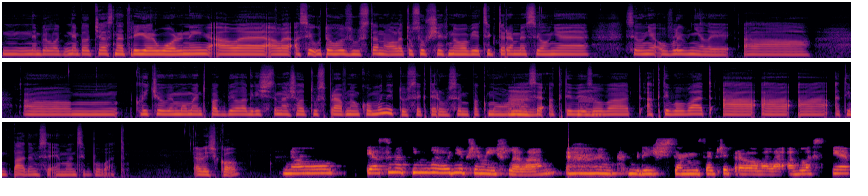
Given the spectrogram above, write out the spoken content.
nebylo, nebyl čas na trigger warning, ale, ale asi u toho zůstanu. Ale to jsou všechno věci, které mě silně, silně ovlivnily. A Um, klíčový moment pak byl, když jsem našla tu správnou komunitu, se kterou jsem pak mohla mm. se aktivizovat, mm. aktivovat a, a, a, a tím pádem se emancipovat. Eliško? No, já jsem nad tímhle hodně přemýšlela, když jsem se připravovala a vlastně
